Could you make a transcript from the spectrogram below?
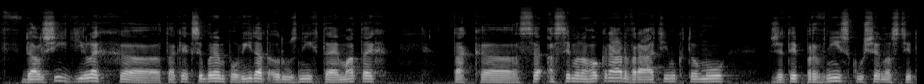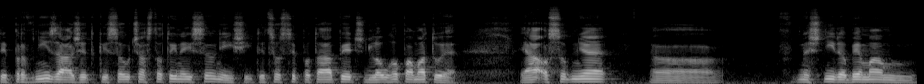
v dalších dílech, eh, tak jak si budeme povídat o různých tématech, tak eh, se asi mnohokrát vrátím k tomu, že ty první zkušenosti, ty první zážitky jsou často ty nejsilnější, ty, co si potápěč dlouho pamatuje. Já osobně eh, v dnešní době mám,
